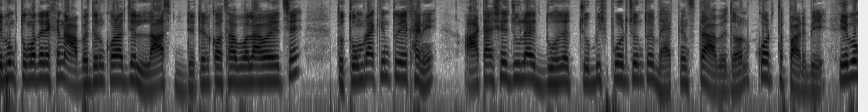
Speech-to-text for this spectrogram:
এবং তোমাদের এখানে আবেদন করার যে লাস্ট ডেটের কথা বলা হয়েছে, তো তোমরা কিন্তু এখানে আঠাশে জুলাই দু হাজার চব্বিশ পর্যন্ত ভ্যাকেন্সিতে আবেদন করতে পারবে। এবং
